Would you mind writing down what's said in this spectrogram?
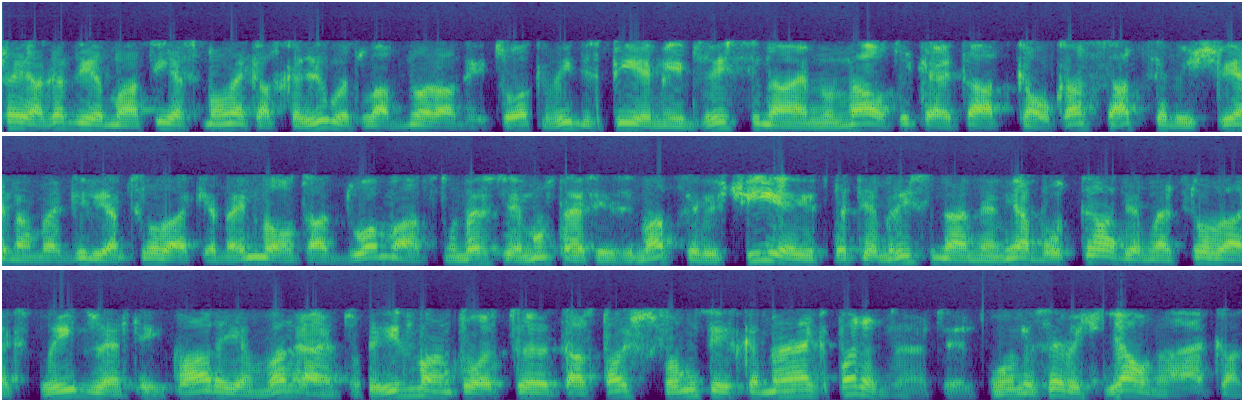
Šajā gadījumā konstitucionālā tiesa, man liekas, ka ļoti labi norādīja to, ka vidas pieejamības risinājumi nu, nav tikai tāds kaut kas atsevišķi vienam vai diviem cilvēkiem ar invaliditāti domāts, un mēs tiem uztaisīsim atsevišķi ieeju, bet tiem risinājumiem jābūt tādiem, lai cilvēks līdzvērtīgi pārējiem varētu izmantot eh, tās pašas funkcijas, ka mēga paredzēta ir. Un sevišķi jaunā ēkā.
